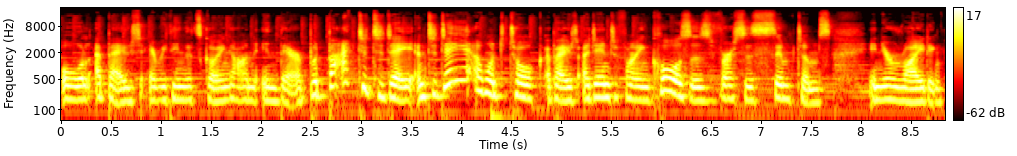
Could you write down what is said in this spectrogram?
all about everything that's going on in there. But back to today, and today I want to talk about identifying causes versus symptoms in your riding.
